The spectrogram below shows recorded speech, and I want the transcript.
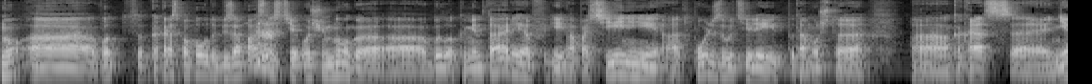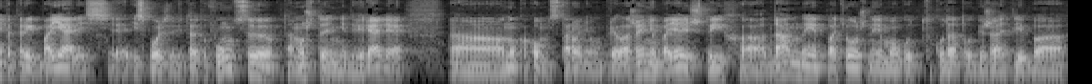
Ну, а, вот как раз по поводу безопасности очень много а, было комментариев и опасений от пользователей, потому что а, как раз э, некоторые боялись использовать эту функцию, потому что не доверяли Э, ну, какому-то стороннему приложению, боялись, что их э, данные платежные могут куда-то убежать, либо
